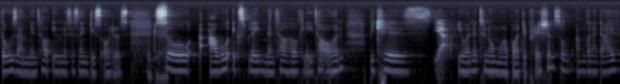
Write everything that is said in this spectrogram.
Those are mental illnesses and disorders. So I will explain mental health later on because, yeah, you wanted to know more about depression. So I'm going to dive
